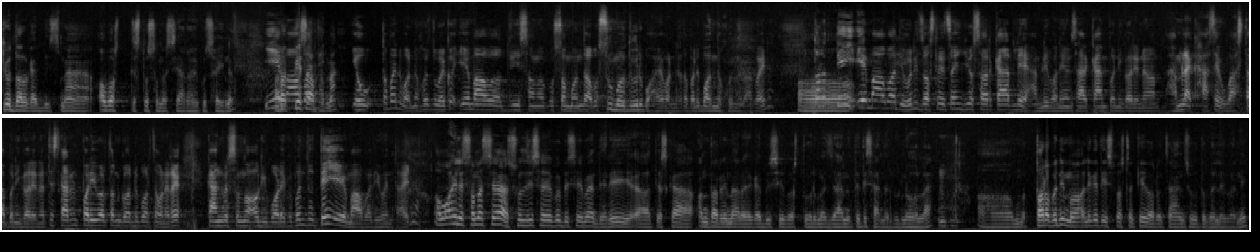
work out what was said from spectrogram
त्यो दलका बिचमा अब त्यस्तो समस्या रहेको छैन। र त्यस अर्थमा यो तपाईँले भन्न खोज्नु भएको ए माओवादीसँगको सम्बन्ध अब सुमधुर भयो भनेर तपाईँले भन्न खोज्नु भएको होइन तर त्यही ए माओवादी हो नि जसले चाहिँ यो सरकारले हामीले भनेअनुसार काम पनि गरेन हामीलाई खासै वास्ता पनि गरेन त्यसकारण परिवर्तन गर्नुपर्छ भनेर काङ्ग्रेससँग अघि बढेको पनि त त्यही ए माओवादी हो नि त होइन? अब अहिले समस्या सुल्झिसकेको विषयमा धेरै त्यसका अन्तर्यमा रहेका विषयवस्तुहरूमा जानु त्यति सान्दर्भिक नहोला। तर पनि म अलिकति स्पष्ट के गर्न चाहन्छु तपाईँले भने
